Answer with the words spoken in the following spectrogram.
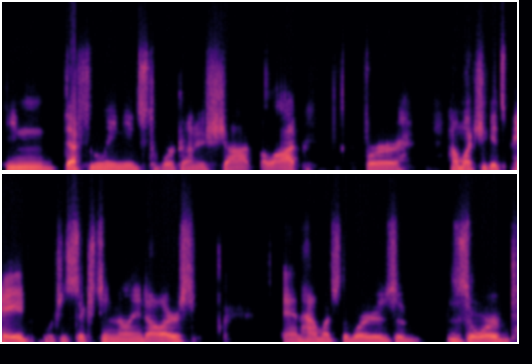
he definitely needs to work on his shot a lot for how much he gets paid, which is $16 million, and how much the Warriors absorbed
